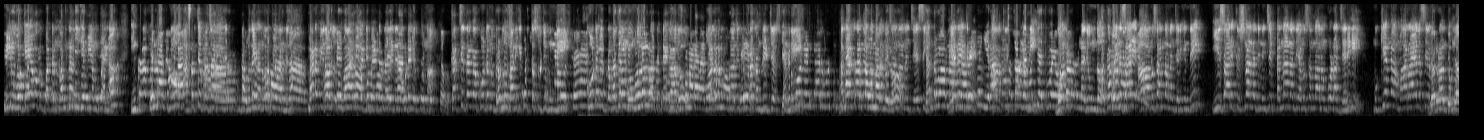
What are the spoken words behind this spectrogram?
మీరు ఒకే ఒక బటన్ పైన ఇంకా అసత్య ప్రచారాలు. మేడం ఈ రోజు డిబేట్ నేను ఒకటే చెప్తున్నా. ఖచ్చితంగా కూటమి ప్రభుత్వానికి చిత్తశుద్ధి ఉంది. కూటమి ప్రభుత్వం ఒంగోలు ప్రాజెక్టే కాదు. ప్రాజెక్టు కూడా కంప్లీట్ చేస్తుంది. చేసి ఏదైతే కృష్ణా నది. గోదావరి నది ఉందో పోయినసారి ఆ. అనుసంధానం జరిగింది. ఈసారి కృష్ణానది నుంచి పెన్నా నది అనుసంధానం కూడా జరిగి ముఖ్యంగా మా రాయలసీమ ప్రాంతంలో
